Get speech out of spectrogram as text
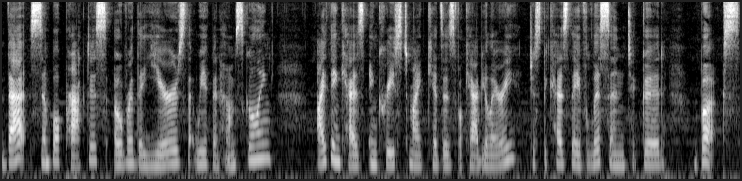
that simple practice over the years that we have been homeschooling, I think has increased my kids' vocabulary just because they've listened to good books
